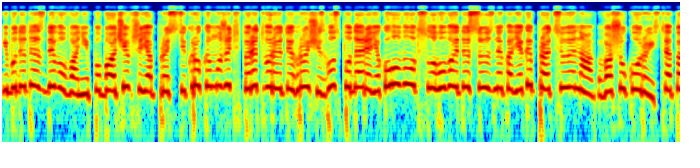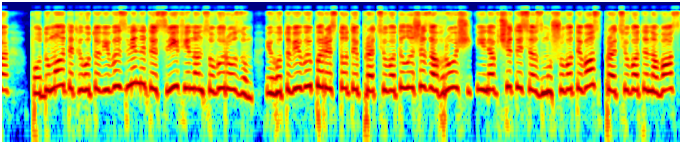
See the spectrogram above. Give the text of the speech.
і будете здивовані, побачивши, як прості кроки можуть перетворити гроші з господаря, якого ви обслуговуєте союзника, який працює на вашу користь. Тепер Подумайте, чи готові ви змінити свій фінансовий розум і готові ви перестати працювати лише за гроші і навчитися змушувати вас працювати на вас,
